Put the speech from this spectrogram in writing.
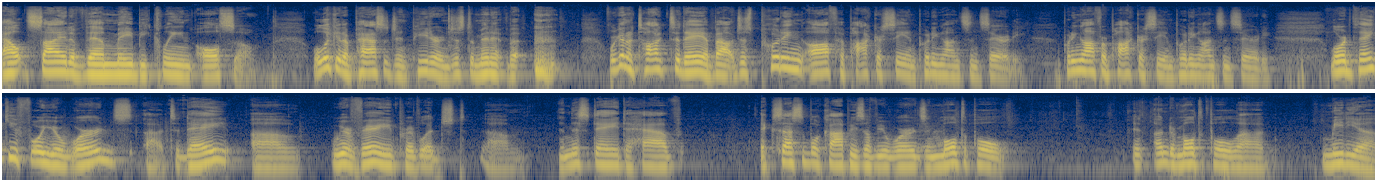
outside of them may be clean also. We'll look at a passage in Peter in just a minute, but we're going to talk today about just putting off hypocrisy and putting on sincerity. Putting off hypocrisy and putting on sincerity. Lord, thank you for your words uh, today. Uh, we are very privileged um, in this day to have accessible copies of your words in multiple, in, under multiple uh, media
